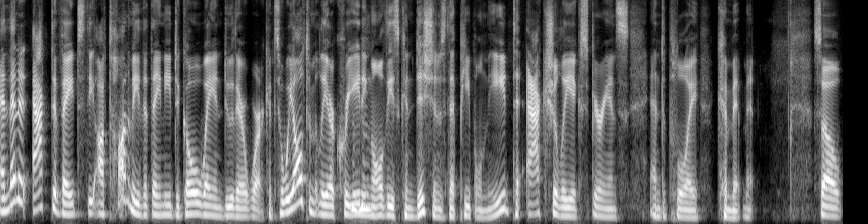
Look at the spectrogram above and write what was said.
And then it activates the autonomy that they need to go away and do their work. And so we ultimately are creating mm-hmm. all these conditions that people need to actually experience and deploy commitment. So,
